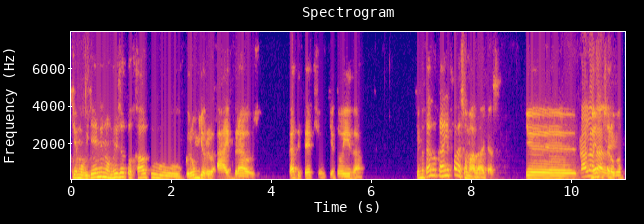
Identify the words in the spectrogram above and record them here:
και μου βγαίνει νομίζω το how to groom your eyebrows. Κάτι τέτοιο και το είδα. Και μετά λέω καλή φάση ο μαλάκας. Και... Καλά τα λέει.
